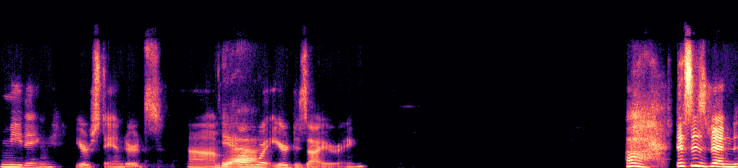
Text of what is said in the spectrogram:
meeting your standards um, yeah. or what you're desiring oh, this has been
